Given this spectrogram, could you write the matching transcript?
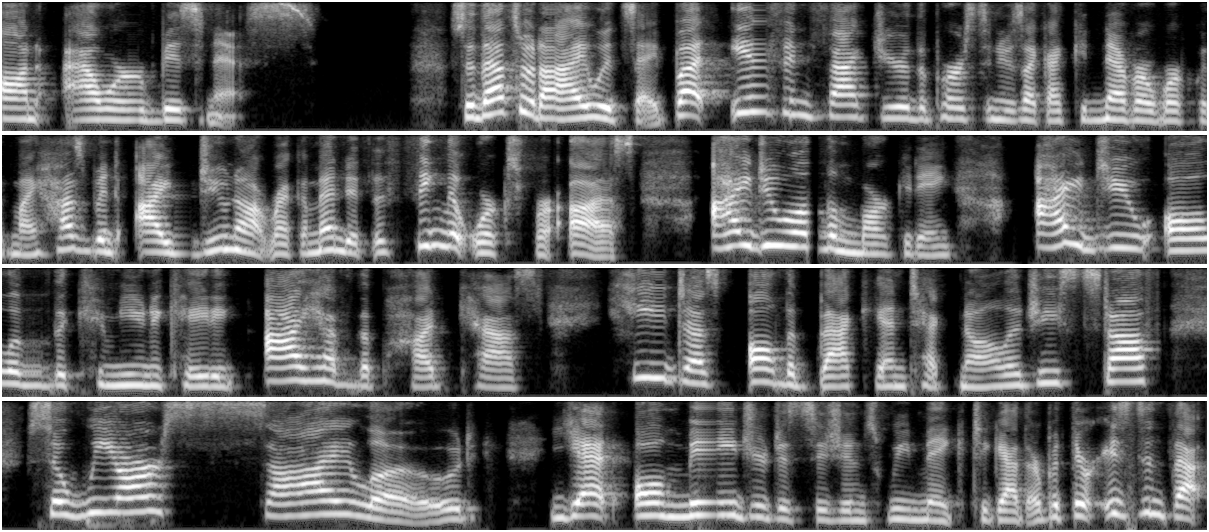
on our business so that's what I would say. But if in fact you're the person who's like, I could never work with my husband, I do not recommend it. The thing that works for us, I do all the marketing, I do all of the communicating, I have the podcast, he does all the back end technology stuff. So we are siloed yet all major decisions we make together. But there isn't that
